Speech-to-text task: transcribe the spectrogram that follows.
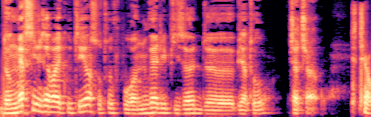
donc merci de nous avoir écoutés. On se retrouve pour un nouvel épisode euh, bientôt. Ciao ciao. Ciao.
